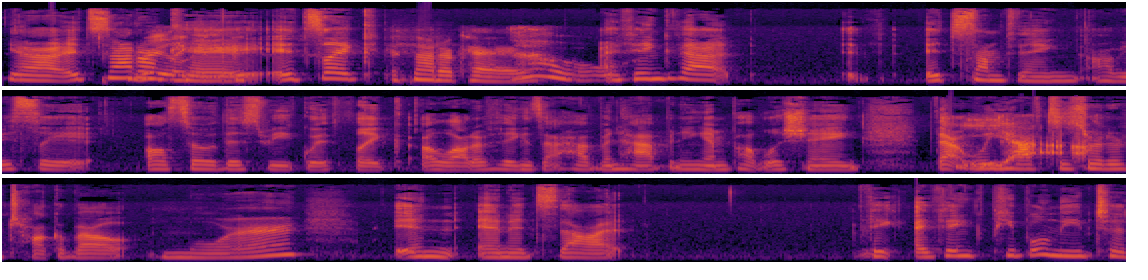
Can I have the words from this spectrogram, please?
Yeah, it's not Really? okay. It's like It's not okay. no. I think that it, it's something obviously also this week with like a lot of things that have been happening in publishing that we have to sort of talk about more and and it's that I think, I think people need to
